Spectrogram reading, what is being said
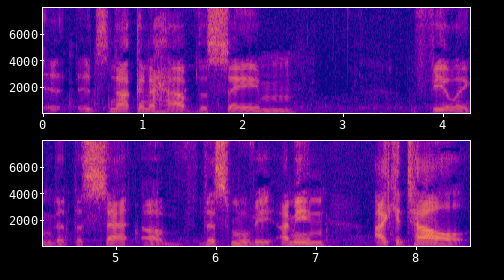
it, it's not going to have the same feeling that the set of this movie. I mean, I could tell.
